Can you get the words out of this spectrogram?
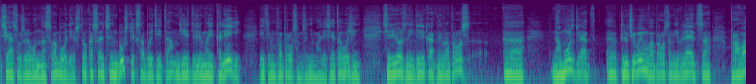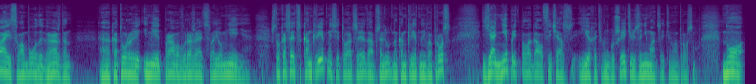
сейчас уже он на свободе. Что касается ингушских событий, там ездили мои коллеги, этим вопросом занимались. Это очень серьезный и деликатный вопрос. Э, на мой взгляд, э, ключевым вопросом являются права и свободы граждан, которые имеют право выражать свое мнение. Что касается конкретной ситуации, это абсолютно конкретный вопрос. Я не предполагал сейчас ехать в Ингушетию и заниматься этим вопросом. Но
